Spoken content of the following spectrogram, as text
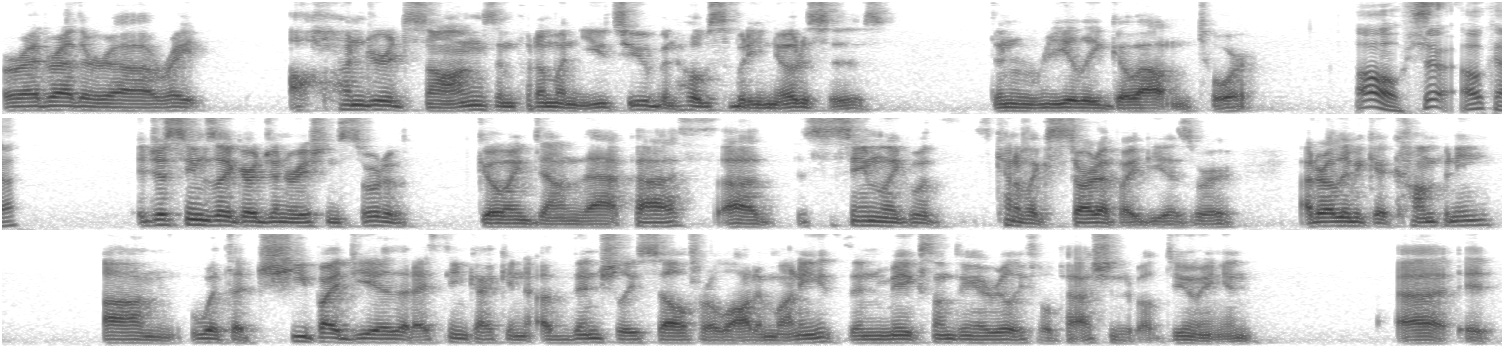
or I'd rather uh, write a hundred songs and put them on YouTube and hope somebody notices than really go out and tour. oh, sure. Okay. It just seems like our generation's sort of going down that path. Uh, it's the same like with kind of like startup ideas where I'd rather make a company um, with a cheap idea that I think I can eventually sell for a lot of money than make something I really feel passionate about doing. And uh, it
